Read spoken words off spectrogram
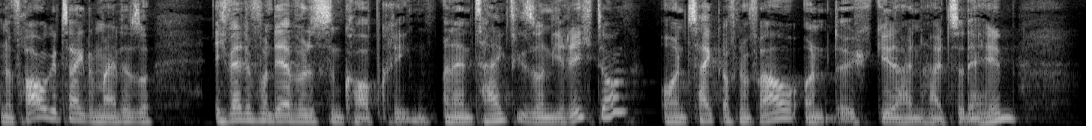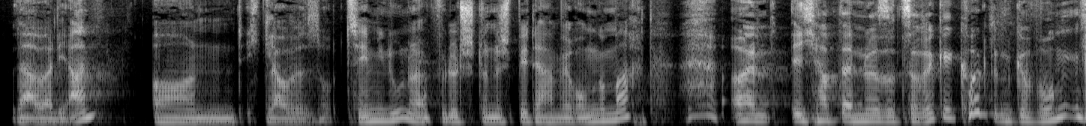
eine Frau gezeigt und meinte so, ich wette, von der würdest du einen Korb kriegen. Und dann zeigt die so in die Richtung und zeigt auf eine Frau und ich gehe dann halt zu der hin, laber die an. Und ich glaube, so zehn Minuten oder eine Viertelstunde später haben wir rumgemacht. Und ich habe dann nur so zurückgeguckt und gewunken.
